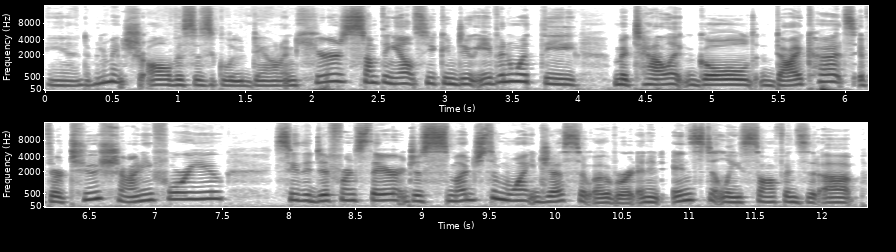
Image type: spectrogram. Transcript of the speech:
And I'm going to make sure all this is glued down. And here's something else you can do, even with the metallic gold die cuts. If they're too shiny for you, see the difference there? Just smudge some white gesso over it and it instantly softens it up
